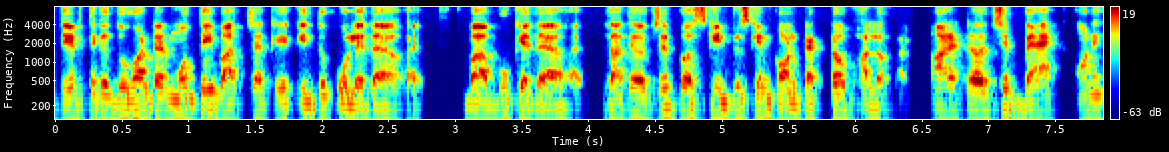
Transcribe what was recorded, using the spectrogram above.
দেড় থেকে দু ঘণ্টার মধ্যেই বাচ্চাকে কিন্তু কোলে দেওয়া হয় বা বুকে দেওয়া হয়। তাতে হচ্ছে স্কিন টু স্কিন কন্ট্যাক্টটাও ভালো হয়। আর একটা হচ্ছে ব্যাক অনেক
